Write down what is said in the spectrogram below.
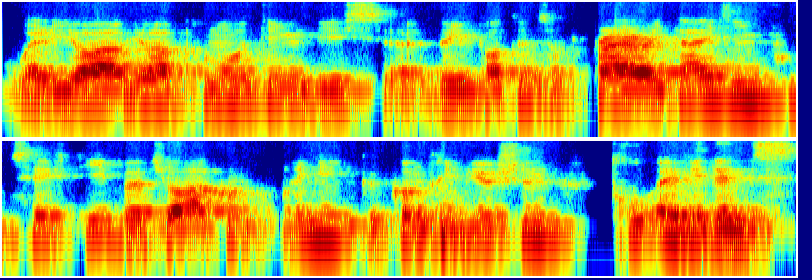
well, you are you are promoting this uh, the importance of prioritizing food safety, but you are bringing a contribution through evidence.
